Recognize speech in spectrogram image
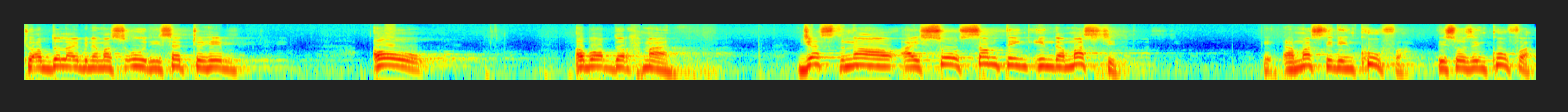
to Abdullah ibn Mas'ud, he said to him, Oh, Abu Abdurrahman, just now I saw something in the masjid, a masjid in Kufa. This was in Kufa,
